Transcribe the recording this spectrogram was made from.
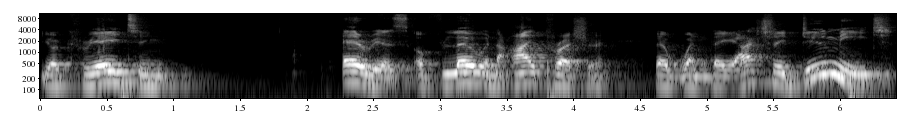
you're creating areas of low and high pressure that when they actually do meet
